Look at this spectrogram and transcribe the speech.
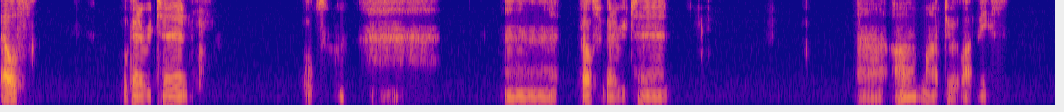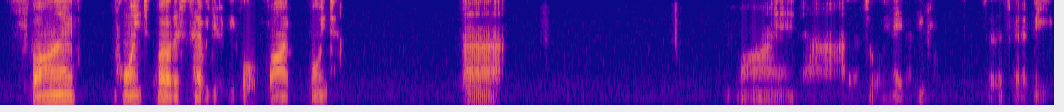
Else, we're going to return Oops. uh, else we're going to return. Uh, I might do it like this. Five point. Well, this is how we did it before. Five point. Uh, mine. Uh, that's all we need, I think. So that's going to be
